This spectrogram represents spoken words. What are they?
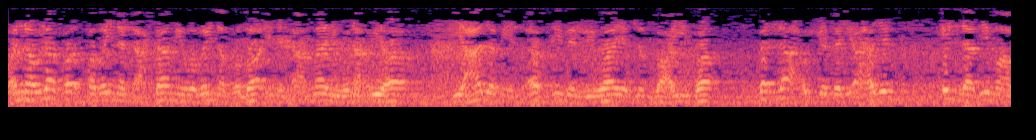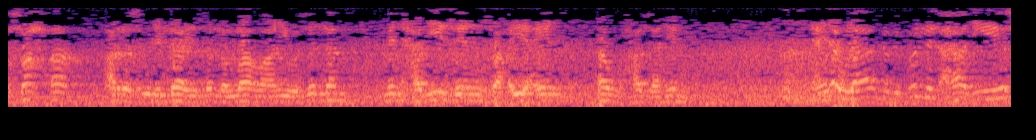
وأنه لا فرق بين الأحكام وبين فضائل الأعمال ونحوها في عدم الأخذ بالرواية الضعيفة بل لا حجة لأحد إلا بما صح عن رسول الله صلى الله عليه وسلم من حديث صحيح أو حسن. يعني الأولى أن بكل الأحاديث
